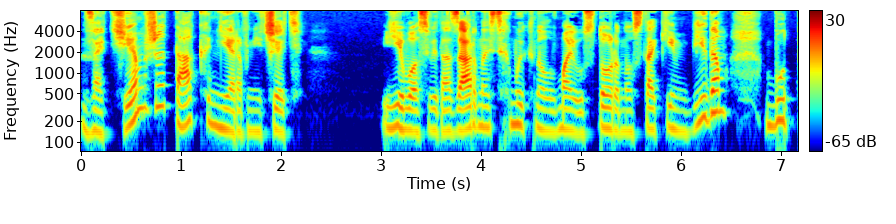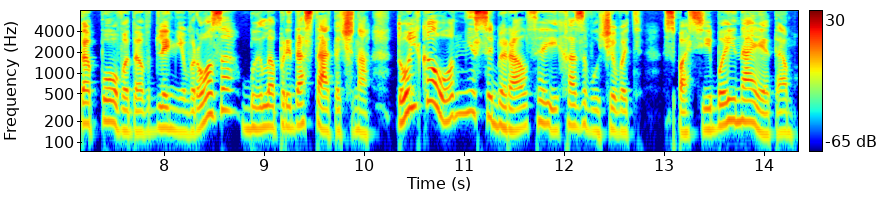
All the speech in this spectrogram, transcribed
Зачем же так нервничать? Его светозарность хмыкнул в мою сторону с таким видом, будто поводов для невроза было предостаточно, только он не собирался их озвучивать. Спасибо и на этом.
